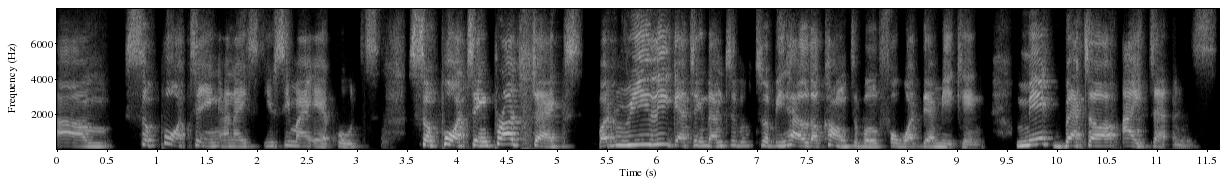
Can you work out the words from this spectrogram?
um, supporting, and I you see my air quotes, supporting projects, but really getting them to, to be held accountable for what they're making. Make better items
